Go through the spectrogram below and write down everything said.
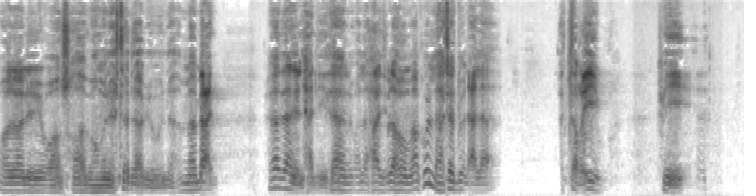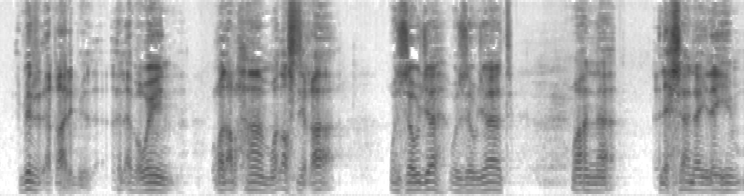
وعلى اله واصحابه من اهتدى بهداه اما بعد هذان الحديثان والاحاديث لهما كلها تدل على الترغيب في بر اقارب الابوين والارحام والاصدقاء والزوجه والزوجات وان الاحسان اليهم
